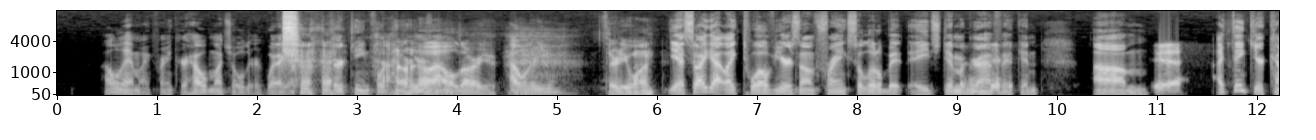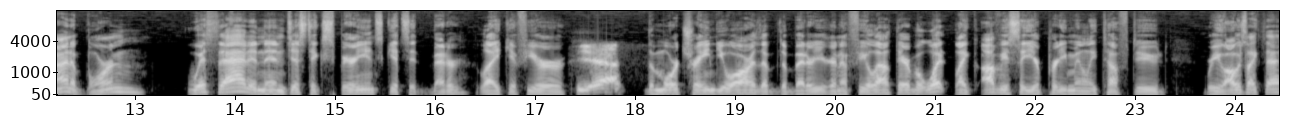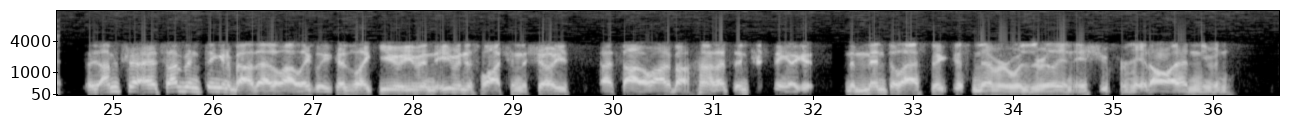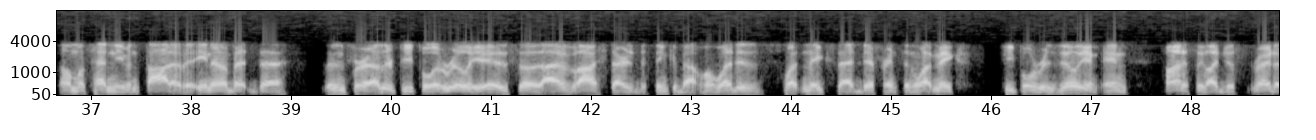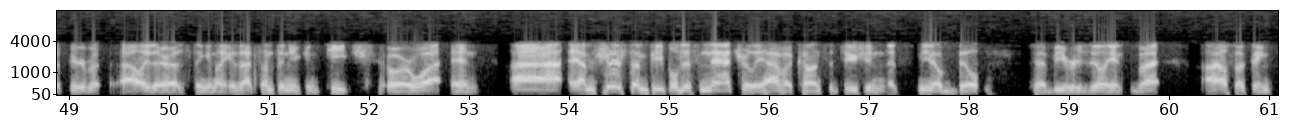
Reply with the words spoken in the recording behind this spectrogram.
how old am I, Frank? Or how much older? What I got? 13, 14 I don't know. How old are you? How old are you? 31. Yeah, so I got like twelve years on Frank, so a little bit age demographic, and um, yeah. I think you're kind of born with that, and then just experience gets it better. Like if you're Yeah. the more trained you are, the the better you're gonna feel out there. But what like obviously you're a pretty mentally tough dude. Were you always like that? I'm so I've been thinking about that a lot lately because, like you, even even just watching the show, you I thought a lot about, huh, that's interesting. Like it, the mental aspect just never was really an issue for me at all. I hadn't even almost hadn't even thought of it, you know. But uh, then for other people, it really is. So I've I started to think about, well, what is what makes that difference, and what makes people resilient? And honestly, like just right up your alley there, I was thinking, like, is that something you can teach or what? And uh, I'm sure some people just naturally have a constitution that's you know built to be resilient, but I also think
